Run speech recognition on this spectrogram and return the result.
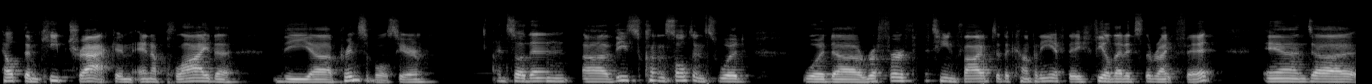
help them keep track and, and apply the the uh, principles here. And so then uh, these consultants would would uh, refer 15Five to the company if they feel that it's the right fit. And uh,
